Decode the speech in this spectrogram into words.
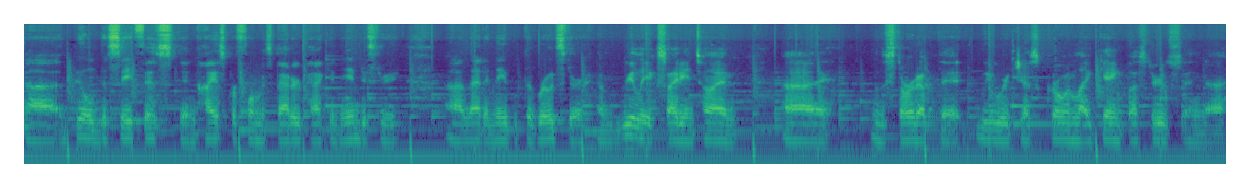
uh, build the safest and highest performance battery pack in the industry. that enabled the Roadster. A really exciting time with a startup that we were just growing like gangbusters and uh,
